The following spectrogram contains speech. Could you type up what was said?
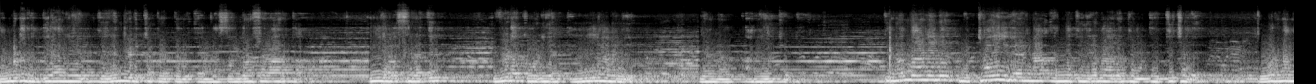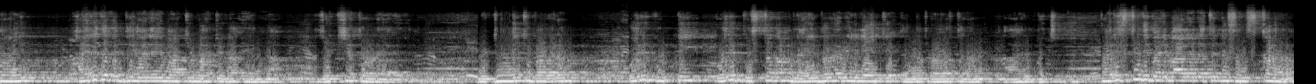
നമ്മുടെ വിദ്യാലയം തിരഞ്ഞെടുക്കപ്പെട്ടു എന്ന സന്തോഷ വാർത്ത ഈ അവസരത്തിൽ ഇവിടെ കൂടിയ എല്ലാവരെയും ഞങ്ങൾ അറിയിക്കുന്നു പിറന്നാളിന് മിഠായി വേണ്ട എന്ന തീരുമാനത്തിൽ എത്തിച്ചത് പൂർണമായും ഹരിത വിദ്യാലയമാക്കി മാറ്റുക എന്ന ലക്ഷ്യത്തോടെയായിരുന്നു. മിഠായിക്ക് പകരം ഒരു കുട്ടി ഒരു പുസ്തകം ലൈബ്രറിയിലേക്ക് എന്ന പ്രവർത്തനം ആരംഭിച്ചു. പരിസ്ഥിതി പരിപാലനത്തിന്റെ സംസ്കാരം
